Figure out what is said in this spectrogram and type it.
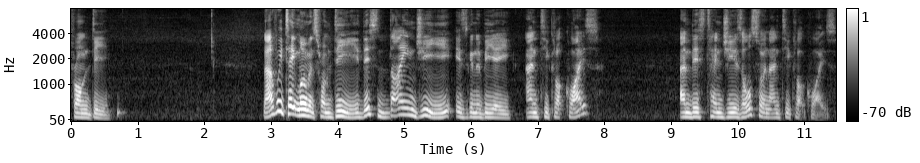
from D. Now, if we take moments from D, this 9G is going to be a anti-clockwise, and this 10G is also an anti-clockwise.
